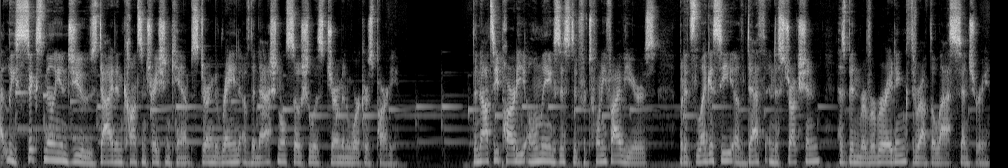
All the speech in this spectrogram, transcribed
At least 6 million Jews died in concentration camps during the reign of the National Socialist German Workers' Party. The Nazi Party only existed for 25 years, but its legacy of death and destruction has been reverberating throughout the last century.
